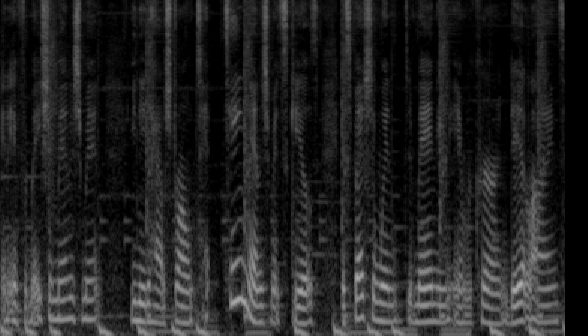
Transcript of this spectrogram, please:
and information management. You need to have strong t- team management skills, especially when demanding and recurring deadlines.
